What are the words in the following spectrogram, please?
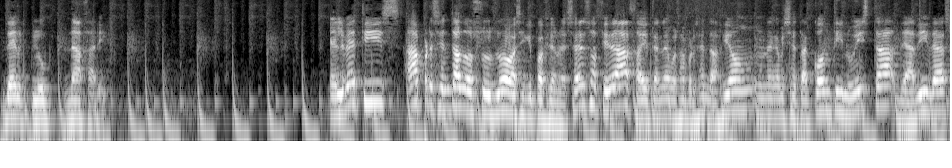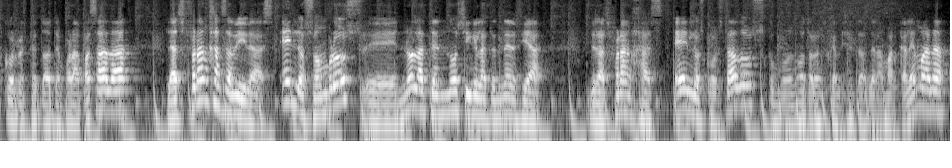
del club Nazari. El Betis ha presentado sus nuevas equipaciones en sociedad. Ahí tenemos la presentación, una camiseta continuista de Adidas con respecto a la temporada pasada. Las franjas Adidas en los hombros, eh, no sigue la tendencia de las franjas en los costados, como en otras camisetas de la marca alemana.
